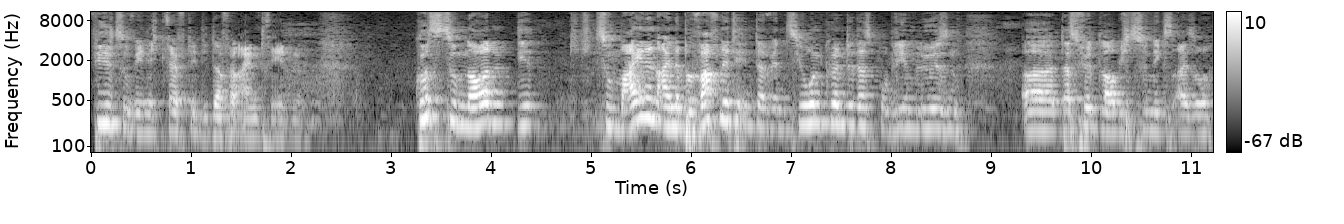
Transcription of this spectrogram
viel zu wenig Kräfte, die dafür eintreten. Kurz zum Norden, die, zu meinen, eine bewaffnete Intervention könnte das Problem lösen, äh, das führt, glaube ich, zu nichts. Also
